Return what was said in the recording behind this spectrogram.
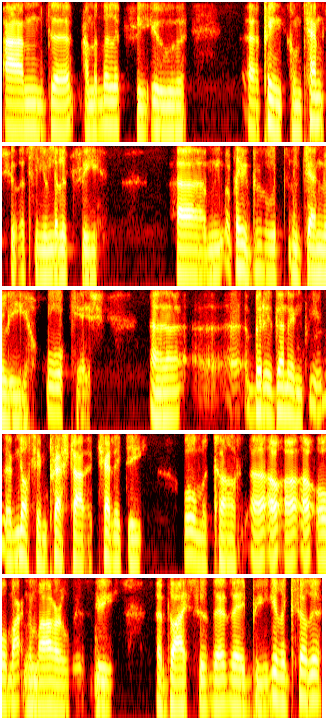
and uh, and the military, who uh, pretty contemptuous in your military, um, pretty generally hawkish, uh, but are going to, not impressed either Kennedy or McCarthy uh, or, or, or, McNamara with the advice that they'd been given. So the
